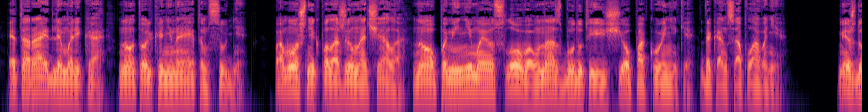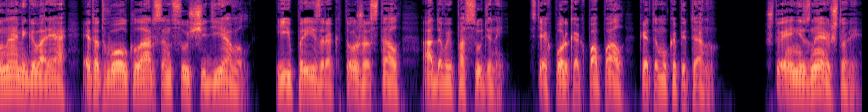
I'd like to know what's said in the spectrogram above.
– это рай для моряка, но только не на этом судне. Помощник положил начало, но, помяни мое слово, у нас будут и еще покойники до конца плавания. Между нами говоря, этот волк Ларсен сущий дьявол, и призрак тоже стал адовой посудиной, с тех пор, как попал к этому капитану. Что я не знаю, что ли?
